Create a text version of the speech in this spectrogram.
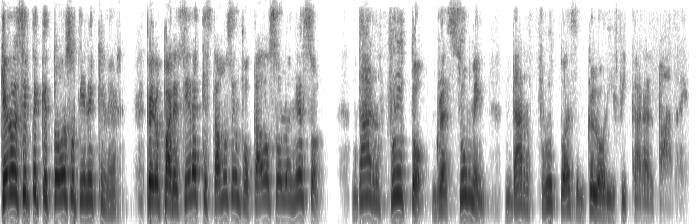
Quiero decirte que todo eso tiene que ver, pero pareciera que estamos enfocados solo en eso. Dar fruto, resumen, dar fruto es glorificar al Padre.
